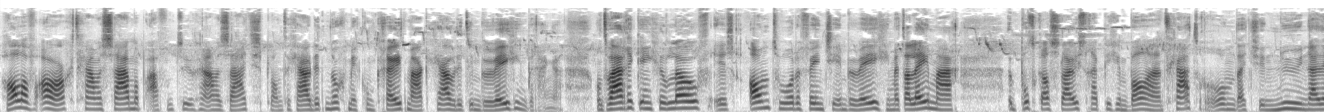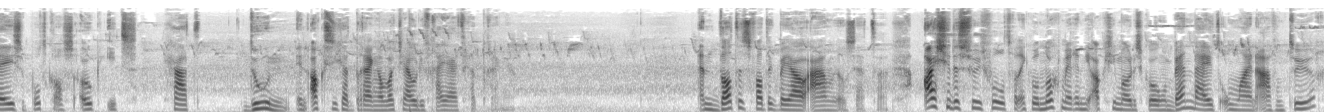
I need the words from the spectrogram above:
half acht, gaan we samen op avontuur, gaan we zaadjes planten. Gaan we dit nog meer concreet maken, gaan we dit in beweging brengen. Want waar ik in geloof is, antwoorden vind je in beweging. Met alleen maar een podcast luisteren heb je geen bal aan. Het gaat erom dat je nu naar deze podcast ook iets gaat doen, in actie gaat brengen, wat jou die vrijheid gaat brengen. En dat is wat ik bij jou aan wil zetten. Als je dus zoiets voelt van ik wil nog meer in die actiemodus komen, ben bij het online avontuur.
